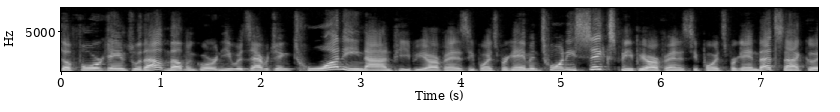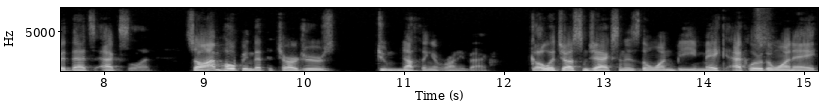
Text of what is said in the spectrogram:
the four games without Melvin Gordon, he was averaging 20 non PPR fantasy points per game and 26 PPR fantasy points per game. That's not good. That's excellent. So I'm hoping that the Chargers do nothing at running back. Go with Justin Jackson as the 1B, make Ekeler the 1A,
